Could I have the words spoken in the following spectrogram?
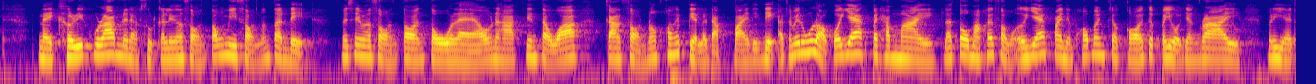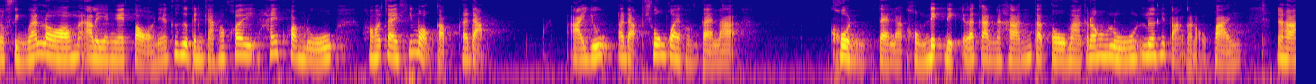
ำในเคอริคูลัมในหลักสูตรการเรียนการสอนต้องมีสอนตั้งแต่เด็ก ไม่ใช่มาสอนตอนโตแล้วนะคะเพียงแต่ว่าการสอนต้องค่อยๆเปลี่ยนระดับไปเด็กๆอาจจะไม่รู้หรอกว่าแยกไปทำไม แล้วโตมาค่อยสอนว่าเออแยกไปเนี่ยเพราะมันจะก่อให้เกิดประโยชน์อย่างไรมันดีต่อสิ่งแวดล้อมมันอะไรยังไงต่อเนี่ยก็คือเป็นการค่อยๆให้ความรู้ความเข้าใจที่เหมาะกับระดับอายุระดับช่วงวัยของแต่ละคนแต่ละของเด็กๆแล้วกันนะคะตั้งแต่โตมาก็ต้องรู้เรื่องที่ต่างกันออกไปนะคะ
